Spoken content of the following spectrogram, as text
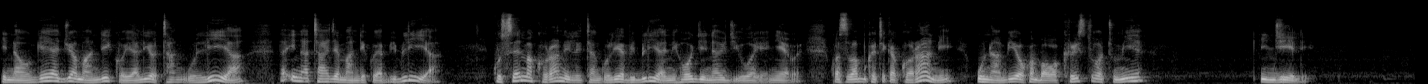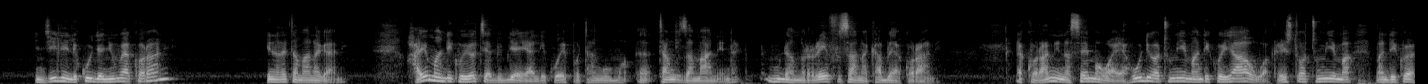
inaongea juu ya maandiko yaliyotangulia na inataja maandiko ya biblia. Kusema korani ilitangulia biblia ni hoja inayojiua yenyewe. Kwa sababu katika korani unaambiwa kwamba wakristo watumie injili injili ilikuja nyuma ya korani? Inaleta maana gani? Hayo maandiko yote ya biblia yalikuwepo tangu, uh, tangu zamani muda mrefu sana kabla ya korani. Na korani inasema wayahudi watumie maandiko yao wakristo watumie ma, maandiko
